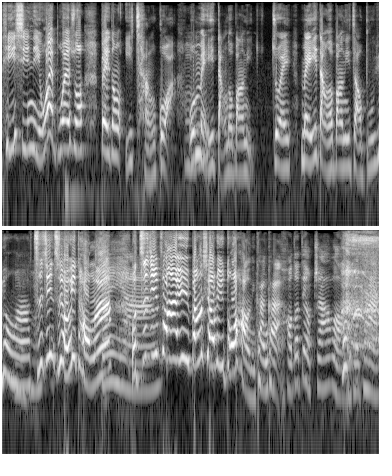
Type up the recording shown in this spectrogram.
提醒你，我也不会说被动一长挂，我每一档都帮你。追每一档都帮你找，不用啊，资金只有一桶啊，我资金放在玉邦效率多好，你看看，好到掉渣了，你看看，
